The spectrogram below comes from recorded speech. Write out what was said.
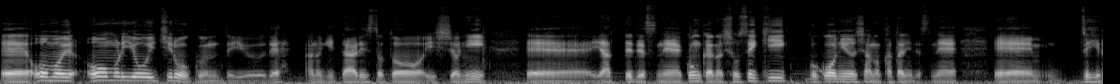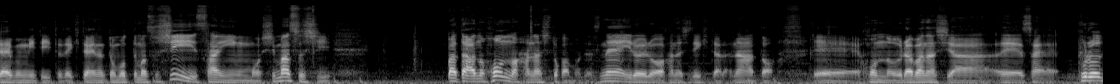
え、大森、大森洋一郎くんっていうね、あのギタリストと一緒に、えー、やってですね、今回の書籍ご購入者の方にですね、えー、ぜひライブ見ていただきたいなと思ってますし、サインもしますし、またあの本の話とかもですね、いろいろお話できたらなと、えー、本の裏話や、えー、プロ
